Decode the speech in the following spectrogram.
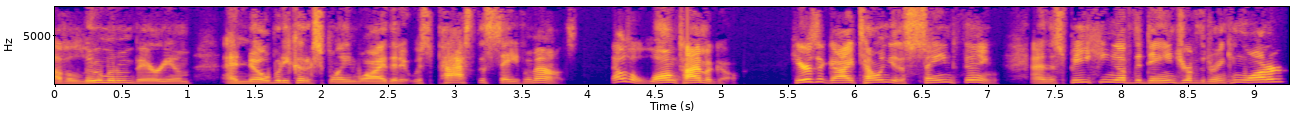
of aluminum barium, and nobody could explain why that it was past the safe amounts. That was a long time ago. Here's a guy telling you the same thing. And speaking of the danger of the drinking water,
